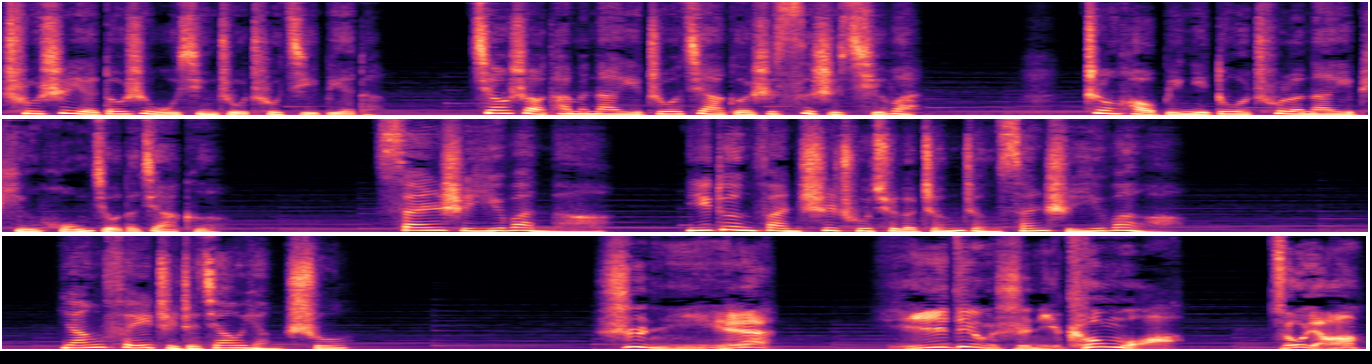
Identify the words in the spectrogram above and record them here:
厨师也都是五星主厨级别的。焦少他们那一桌价格是四十七万，正好比你多出了那一瓶红酒的价格。三十一万呢，一顿饭吃出去了整整三十一万啊！杨肥指着焦阳说：“是你，一定是你坑我，焦阳，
